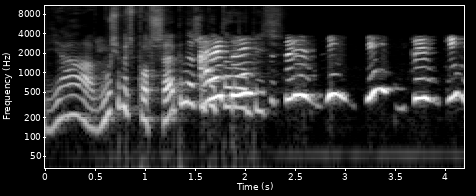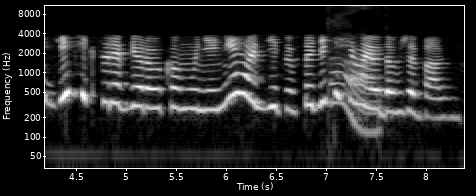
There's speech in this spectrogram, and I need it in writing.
Ja, musi być potrzebne, żeby Ale to to robić? jest, to jest to jest dzieci, które biorą komunię, nie rodziców. To dzieci się Tak. mają dobrze bawić.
